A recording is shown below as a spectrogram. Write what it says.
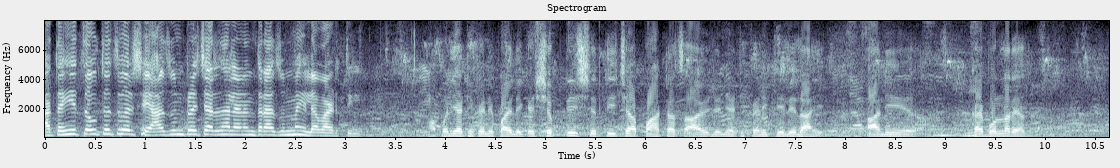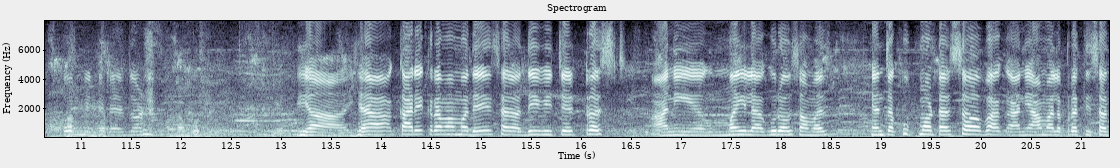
आता हे चौथंच वर्ष आहे. अजून प्रचार झाल्यानंतर अजून महिला वाढतील. आपण या ठिकाणी पाहिले की सप्तशतीच्या पहाटाचं आयोजन या ठिकाणी केलेलं आहे. आणि काय बोलणार आहे आज दोन मिनिटं जोड बोल. या ह्या कार्यक्रमामध्ये स देवीचे ट्रस्ट आणि महिला गुरव समाज यांचा खूप मोठा सहभाग आणि आम्हाला प्रतिसाद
